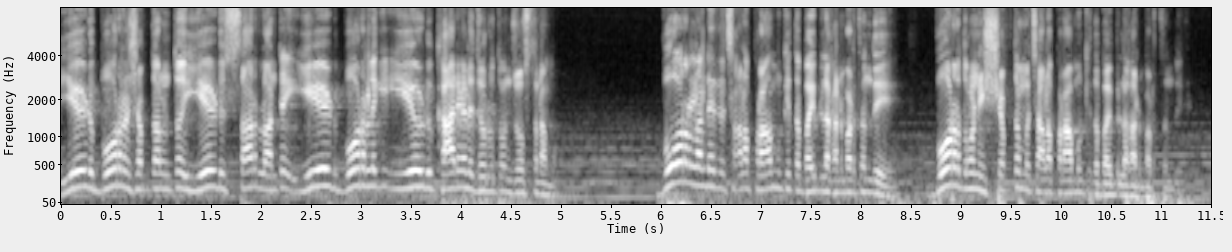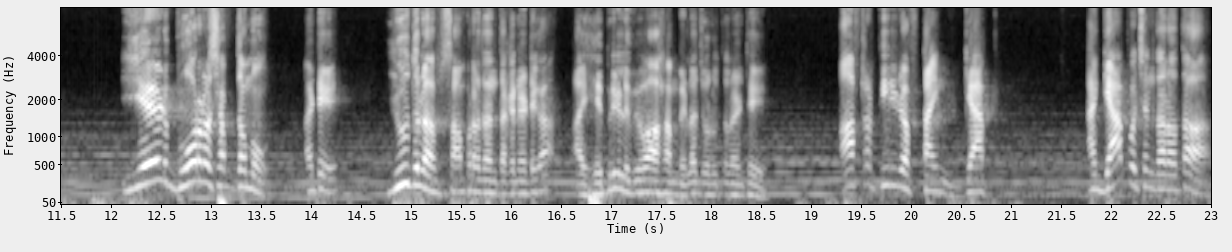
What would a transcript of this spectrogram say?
ఏడు బోర్ల శబ్దాలతో ఏడు సార్లు అంటే ఏడు బోర్లకి ఏడు కార్యాలు జరుగుతుంది చూస్తున్నాము. బోరలు అనేది చాలా ప్రాముఖ్యత బైబిల్లో కనబడుతుంది. బోర ధ్వని శబ్దము చాలా ప్రాముఖ్యత బైబిల్లో కనబడుతుంది. ఏడు బోర్ల శబ్దము. అంటే యూదుల సాంప్రదాయం తగినట్టుగా ఆ హెబ్రిల వివాహం ఎలా జరుగుతుందంటే after period of time gap ఆ గ్యాప్ వచ్చిన తర్వాత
